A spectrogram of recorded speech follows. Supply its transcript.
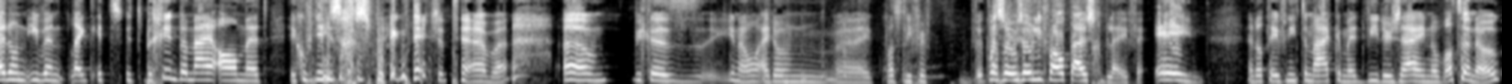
I don't even, like, het it begint bij mij al met, ik hoef niet eens een gesprek met je te hebben. Um, because, you know, I don't, uh, ik was liever, ik was sowieso liever al thuis gebleven. Eén. En dat heeft niet te maken met wie er zijn of wat dan ook.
